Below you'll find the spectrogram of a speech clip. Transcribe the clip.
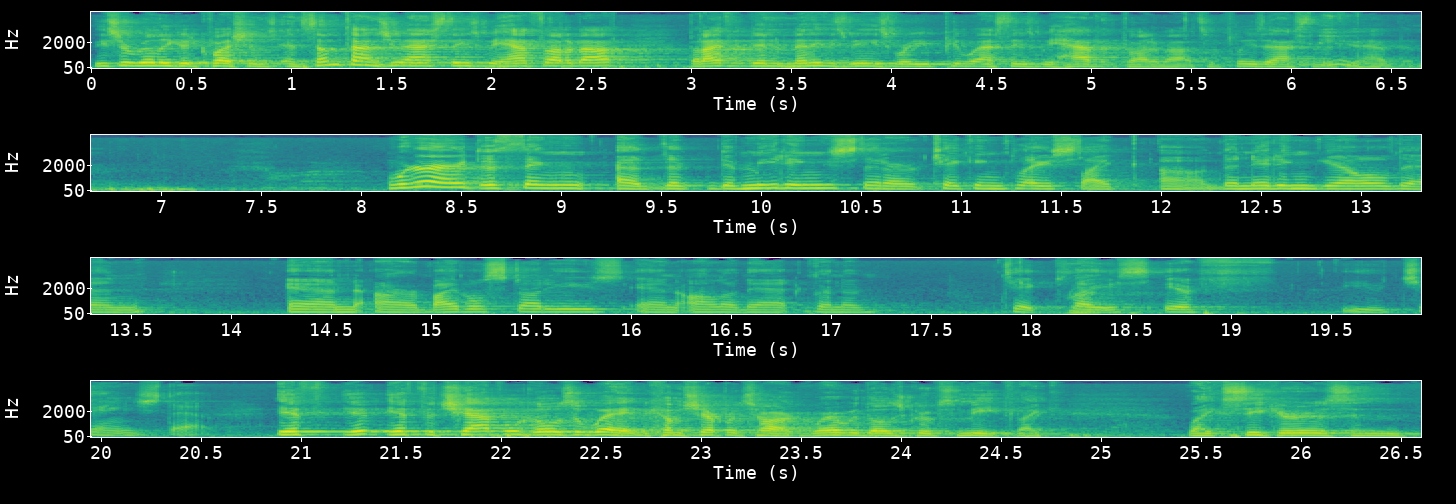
These are really good questions, and sometimes you ask things we have thought about, but I've been in many of these meetings where you, people ask things we haven't thought about, so please ask them if you have them. Where are the thing, uh, the, the meetings that are taking place, like uh, the Knitting Guild and, and our Bible studies and all of that gonna take place if you change that? If, if, if the chapel goes away and becomes Shepherd's Heart, where would those groups meet? Like, like seekers and,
